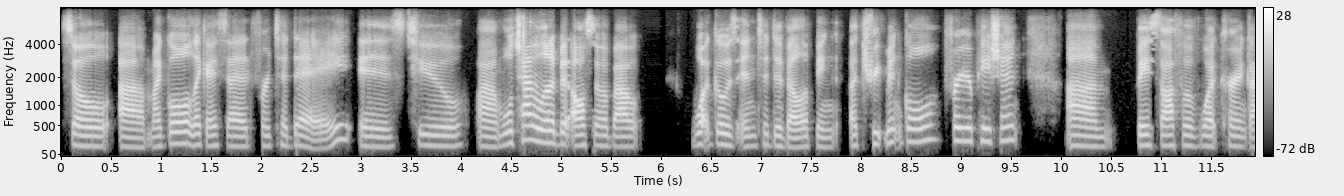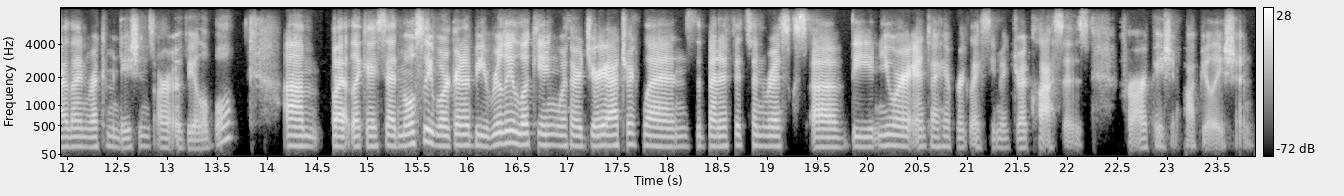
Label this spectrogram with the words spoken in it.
So uh, my goal, like I said, for today is to, um, we'll chat a little bit also about what goes into developing a treatment goal for your patient um, based off of what current guideline recommendations are available. Um, but like I said, mostly we're going to be really looking with our geriatric lens, the benefits and risks of the newer anti-hyperglycemic drug classes for our patient population.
